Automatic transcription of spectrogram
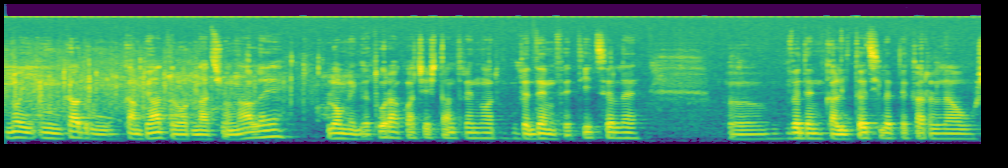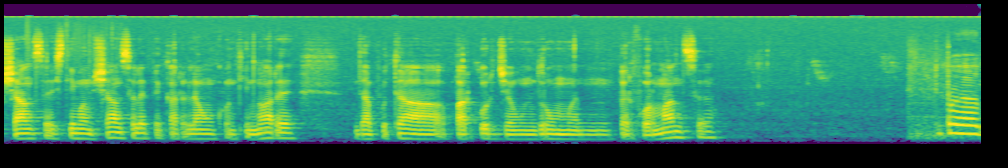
Noi, în cadrul campionatelor naționale, luăm legătura cu acești antrenori, vedem fetițele, uh, vedem calitățile pe care le au, șanse, estimăm șansele pe care le au în continuare de a putea parcurge un drum în performanță. După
